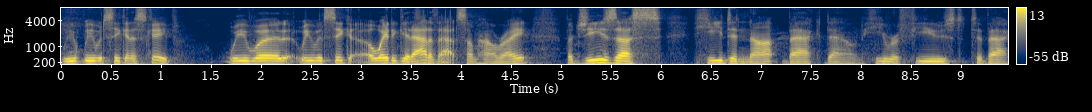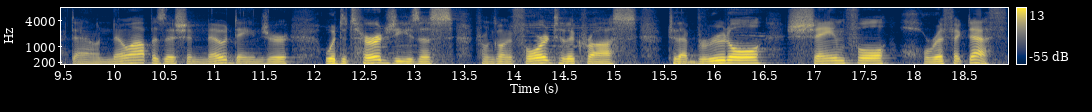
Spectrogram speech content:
We, we would seek an escape. We would, we would seek a way to get out of that somehow, right? But Jesus, he did not back down. He refused to back down. No opposition, no danger would deter Jesus from going forward to the cross, to that brutal, shameful, horrific death.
